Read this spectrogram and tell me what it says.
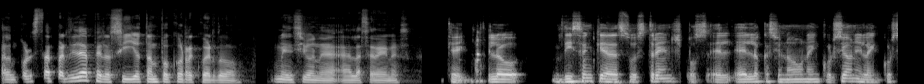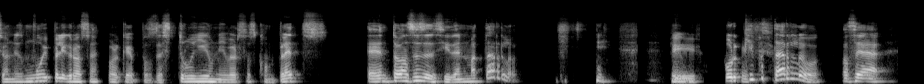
a lo mejor está perdida, pero sí, yo tampoco recuerdo menciona a las arenas. Ok, lo dicen que a su Strange, pues él, él, ocasionó una incursión y la incursión es muy peligrosa porque pues destruye universos completos. Entonces deciden matarlo. ¿Por qué matarlo? O sea,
